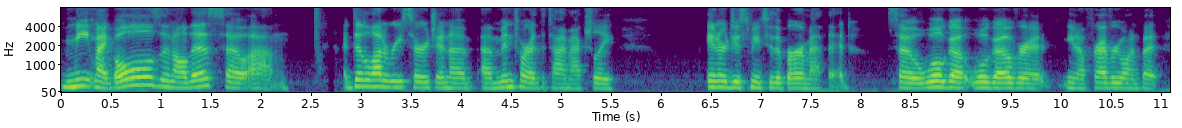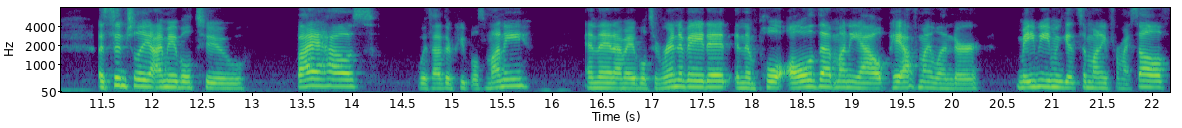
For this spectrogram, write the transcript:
meet my goals and all this. So um, I did a lot of research, and a, a mentor at the time actually introduced me to the BRRRR method. So we'll go we'll go over it, you know, for everyone. But essentially, I'm able to buy a house with other people's money, and then I'm able to renovate it, and then pull all of that money out, pay off my lender, maybe even get some money for myself,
